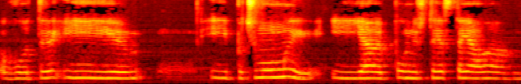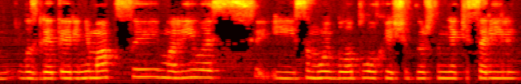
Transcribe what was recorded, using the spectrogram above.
Вот. И и почему мы? И я помню, что я стояла возле этой реанимации, молилась, и самой было плохо еще, потому что меня кисарили.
